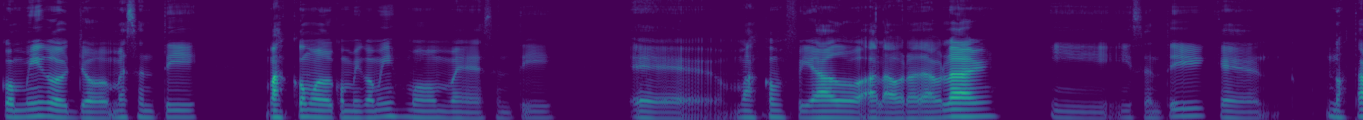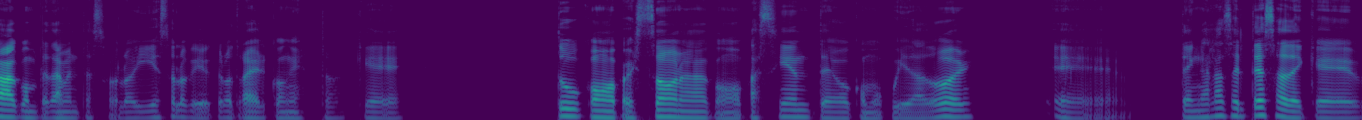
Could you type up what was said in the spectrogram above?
conmigo yo me sentí más cómodo conmigo mismo, me sentí eh, más confiado a la hora de hablar y, sentí que no estaba completamente solo. Y eso es lo que yo quiero traer con esto, que tú como persona, como paciente o como cuidador, eh, tengas la certeza de que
